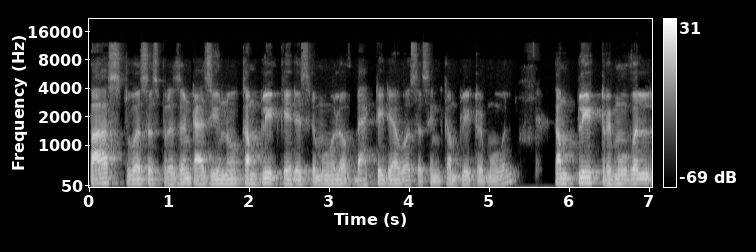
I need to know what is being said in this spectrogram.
past versus present as you know complete caries removal of bacteria versus incomplete removal complete removal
